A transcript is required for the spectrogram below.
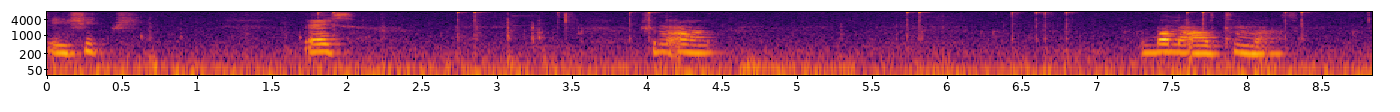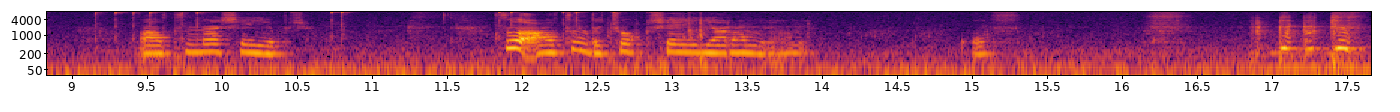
Değişikmiş. Neyse. Şunu al. Bana altın lazım. Altından şey yapacağım. Aslında altın da çok şey yaramıyor. Olsun.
